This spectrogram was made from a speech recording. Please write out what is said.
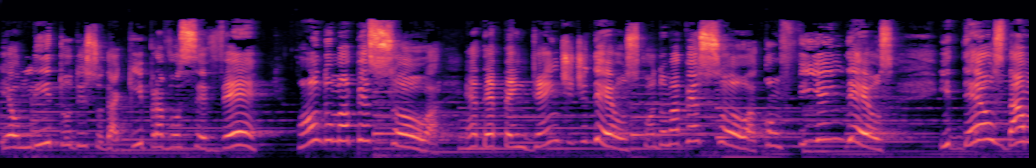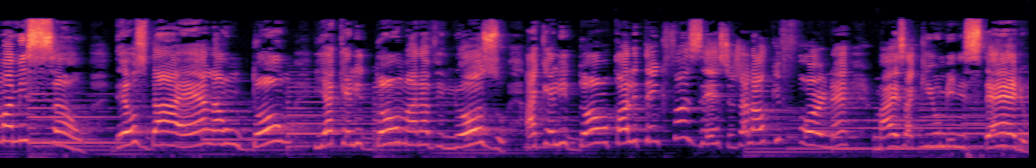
Eu li tudo isso daqui para você ver quando uma pessoa é dependente de Deus, quando uma pessoa confia em Deus, e Deus dá uma missão, Deus dá a ela um dom, e aquele dom maravilhoso, aquele dom, qual ele tem que fazer, seja lá o que for, né? Mas aqui o ministério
